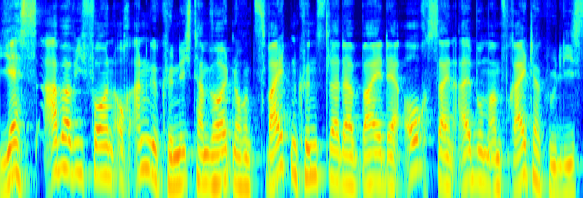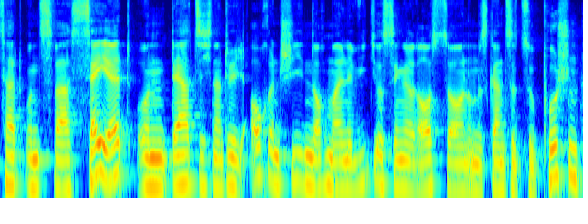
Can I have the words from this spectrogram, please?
Yes, aber wie vorhin auch angekündigt, haben wir heute noch einen zweiten Künstler dabei, der auch sein Album am Freitag released hat, und zwar Say It. Und der hat sich natürlich auch entschieden, nochmal eine Videosingle rauszuhauen, um das Ganze zu pushen.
